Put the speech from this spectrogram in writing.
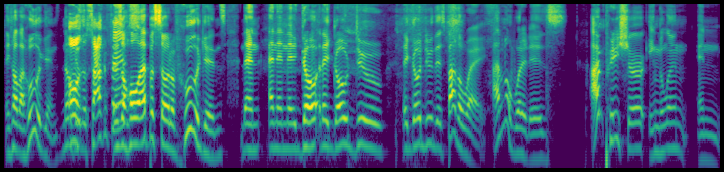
They talk about hooligans. No, Oh, there's- the soccer fans. There's a whole episode of hooligans. Then and then they go they go do they go do this. By the way, I don't know what it is. I'm pretty sure England and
